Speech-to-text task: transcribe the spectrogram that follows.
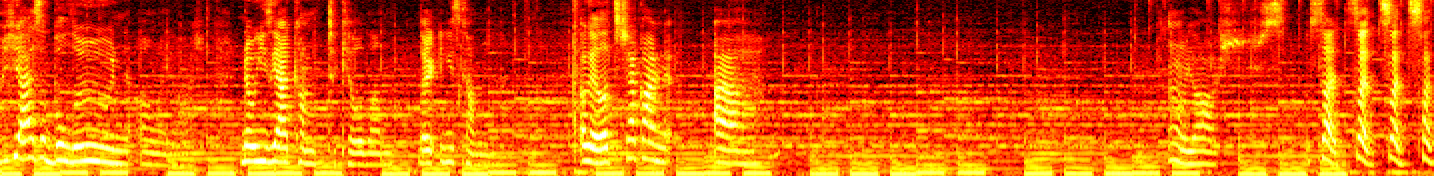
He has a balloon. Oh my gosh. No, he's gotta come to kill them. He's coming. Okay, let's check on. Uh. Oh my gosh. Sud, sud, sud, sud,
